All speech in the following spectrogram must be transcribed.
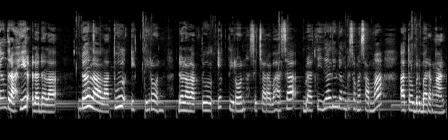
Yang terakhir adalah dalalatul iktiron. Dalalatul iktiron secara bahasa berarti dalil yang bersama-sama atau berbarengan.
